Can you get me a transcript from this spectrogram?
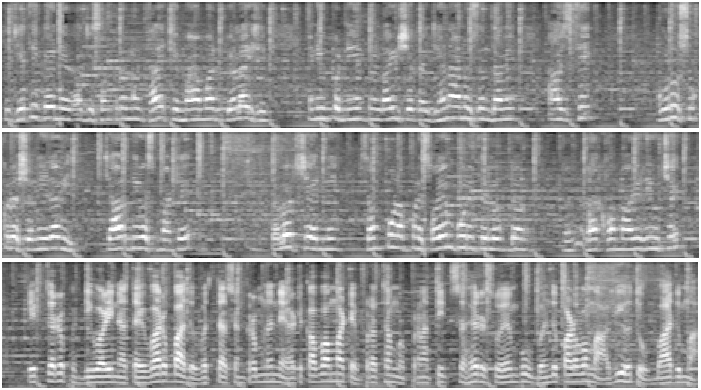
તો જેથી કરીને આજે સંક્રમણ થાય છે મહામારી ફેલાય છે, એની ઉપર નિયંત્રણ લાવી શકાય. જેના અનુસંધાને આજથી ગુરુ શુક્ર શનિ રવિ ચાર દિવસ માટે તલોદ શહેરને સંપૂર્ણપણે સ્વયંભૂ રીતે લોકડાઉન રાખવામાં આવી રહ્યું છે. એક તરફ દિવાળીના તહેવાર બાદ વધતા સંક્રમણને અટકાવવા માટે પ્રથમ પ્રાંતિજ શહેર સ્વયંભૂ બંધ પાડવામાં આવ્યું હતું. બાદમાં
